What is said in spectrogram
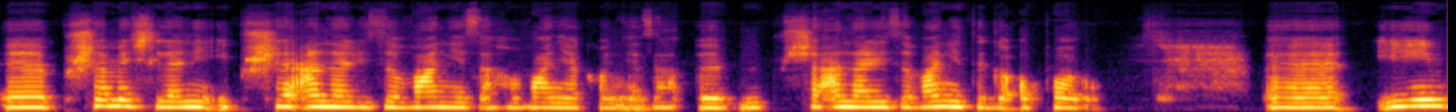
e, przemyślenie i przeanalizowanie zachowania konia, przeanalizowanie tego oporu. I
